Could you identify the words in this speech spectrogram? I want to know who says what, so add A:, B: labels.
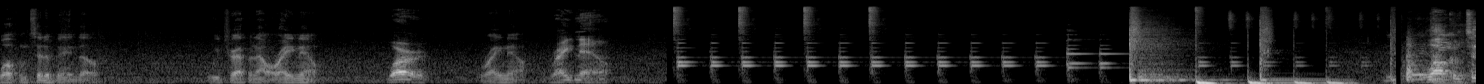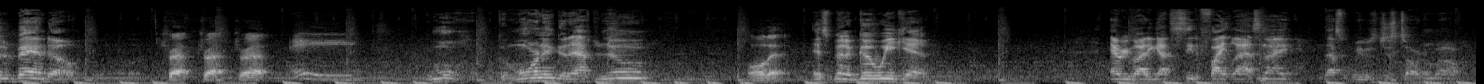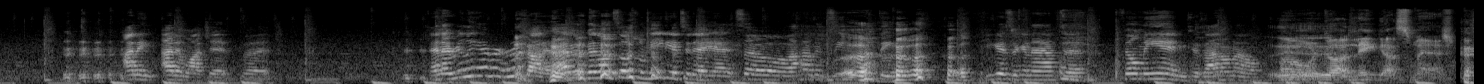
A: Welcome to the bando. We trapping out right now.
B: Word.
A: Right now.
B: Right now. Welcome to the bando.
A: Trap, trap, trap.
C: Hey.
B: Good, mo- good morning, good afternoon.
A: All that.
B: It's been a good weekend. Everybody got to see the fight last night. That's what we was just talking about.
C: I didn't I didn't watch it, but and I really haven't heard about it. I haven't been on social media today yet, so I haven't seen nothing. You guys are gonna have to fill me in because I don't know.
B: Oh my god, Nate got smashed.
